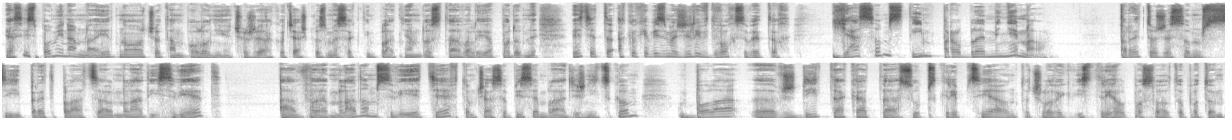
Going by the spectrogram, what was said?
Ja si spomínam na jedno, čo tam bolo niečo, že ako ťažko sme sa k tým platňam dostávali a podobne. Viete, to ako keby sme žili v dvoch svetoch. Ja som s tým problém nemal, pretože som si predplácal mladý sviet, a v Mladom sviete, v tom časopise mládežnickom, bola e, vždy taká tá subskripcia, on to človek vystrihol, poslal to potom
